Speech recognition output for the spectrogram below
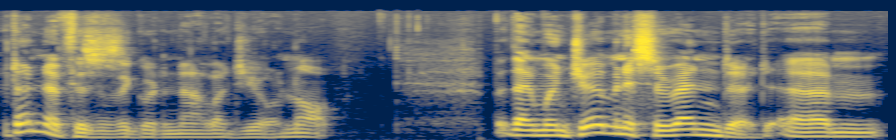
I don't know if this is a good analogy or not. But then when Germany surrendered, um,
